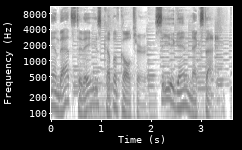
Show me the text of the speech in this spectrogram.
And that's today's Cup of Culture. See you again next time.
